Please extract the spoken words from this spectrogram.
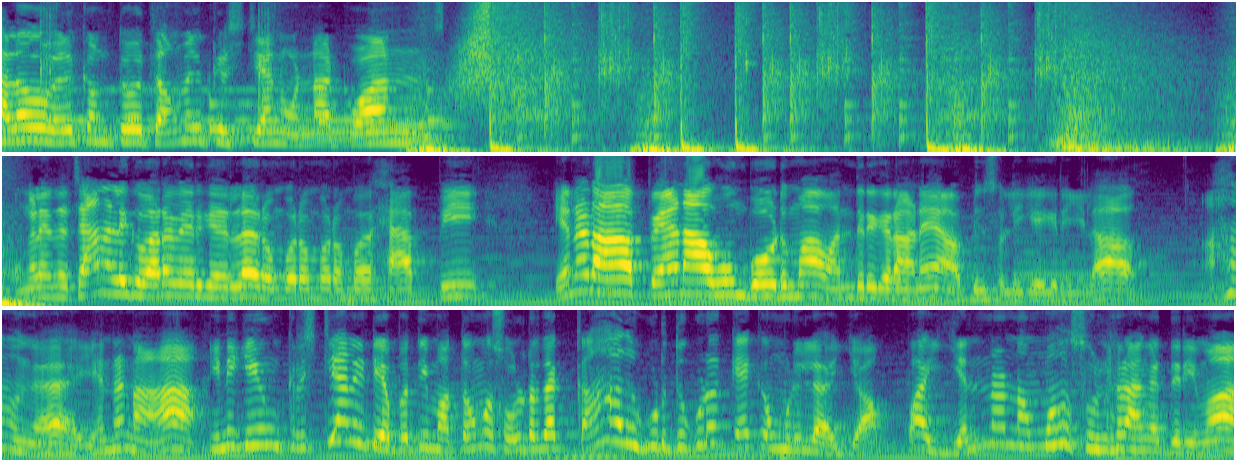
Hello welcome to Tamil Christian one not one உங்களை இந்த சேனலுக்கு வரவேற்கிறதுல ரொம்ப ரொம்ப ரொம்ப ஹாப்பி என்னடா பேனாவும் போர்டுமா வந்திருக்கிறானே அப்படின்னு சொல்லி கேட்குறீங்களா ஆமாங்க. என்னன்னா இன்னைக்கு இவங்க கிறிஸ்டியானிட்டியை பற்றி மற்றவங்க சொல்கிறத காது கொடுத்து கூட கேட்க முடியல. அப்பா என்னென்னமோ சொல்கிறாங்க தெரியுமா?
